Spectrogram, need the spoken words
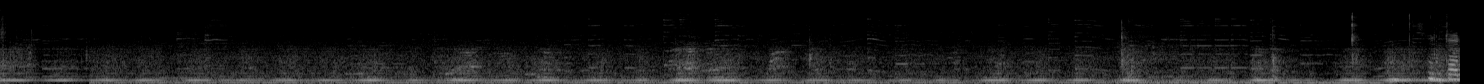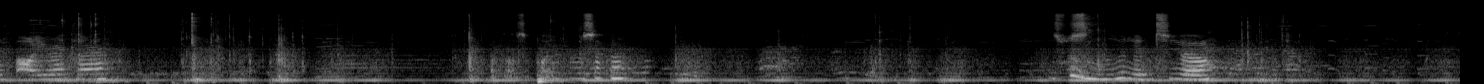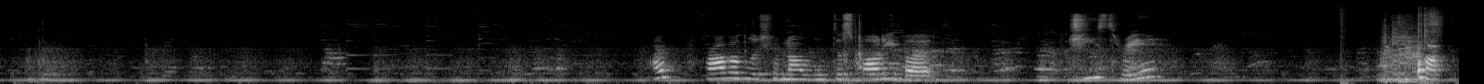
Dead body right there. Let's play for a second. This was looted too. I probably should not loot this body, but G3? Oh.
